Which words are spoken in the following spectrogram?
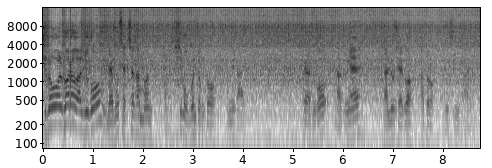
시동을 걸어가지고 내부 세척 한번 어, 15분 정도 합니다. 그래가지고 나중에 잔류 제거하도록 하겠습니다.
